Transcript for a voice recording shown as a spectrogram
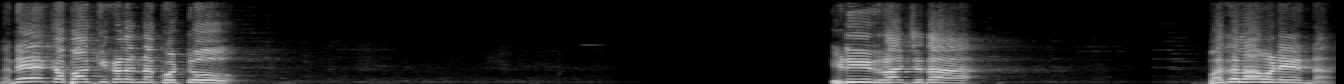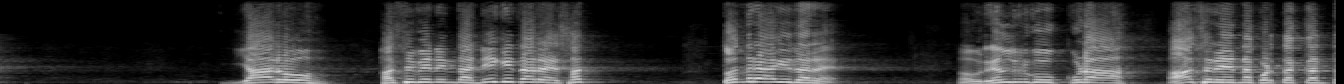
ಅನೇಕ ಭಾಗ್ಯಗಳನ್ನ ಕೊಟ್ಟು ಇಡೀ ರಾಜ್ಯದ ಬದಲಾವಣೆಯನ್ನ ಯಾರು ಹಸಿವಿನಿಂದ ನೀಗಿದ್ದಾರೆ, ಸತ್, ತೊಂದರೆ ಆಗಿದ್ದಾರೆ ಅವರೆಲ್ಲರಿಗೂ ಕೂಡ ಆಸರೆಯನ್ನ ಕೊಡ್ತಕ್ಕಂತ,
